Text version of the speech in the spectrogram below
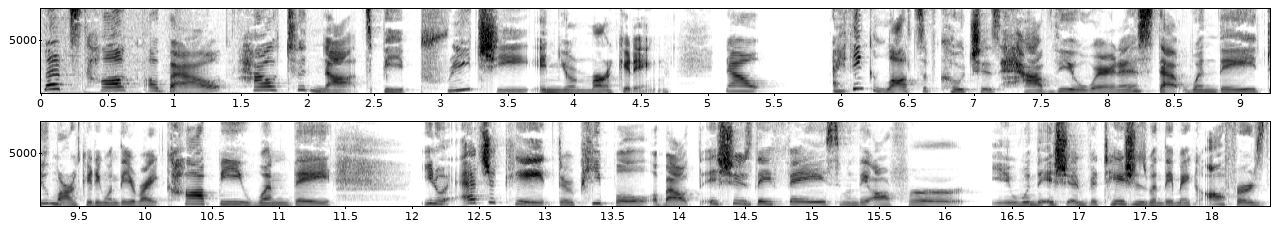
Let's talk about how to not be preachy in your marketing. Now, I think lots of coaches have the awareness that when they do marketing, when they write copy, when they, you know, educate their people about the issues they face, when they offer, you know, when they issue invitations, when they make offers,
